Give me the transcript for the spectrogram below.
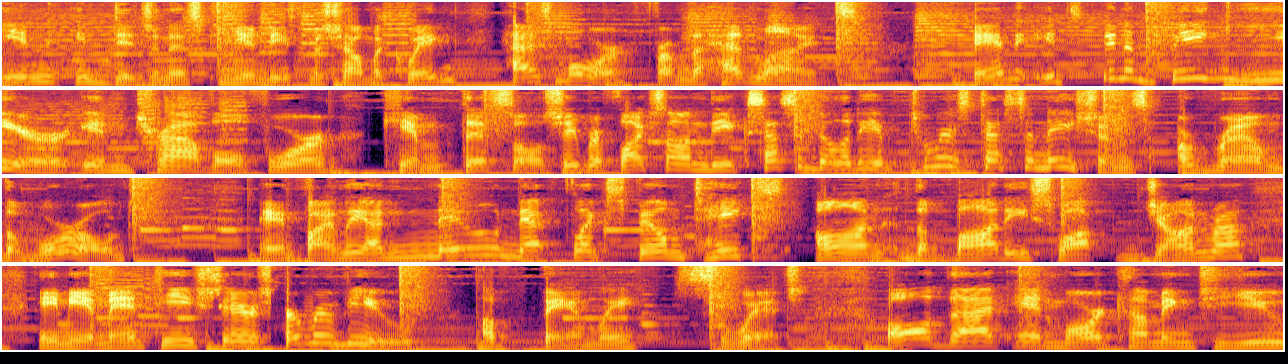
in Indigenous communities. Michelle McQuigge has more from the headlines. And it's been a big year in travel for Kim Thistle. She reflects on the accessibility of tourist destinations around the world. And finally, a new Netflix film takes on the body swap genre. Amy Amantea shares her review of Family Switch. All that and more coming to you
